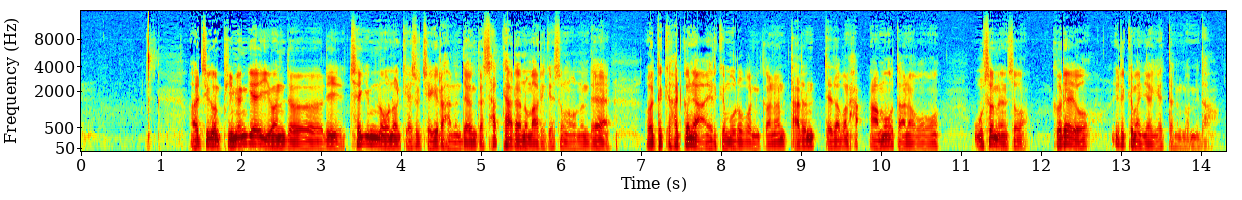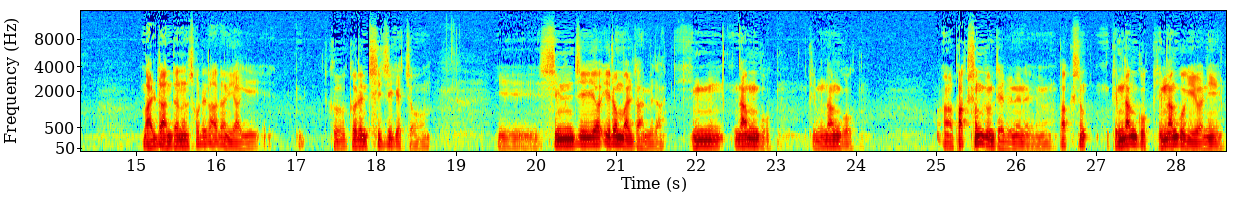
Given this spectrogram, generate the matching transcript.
아, 지금 비명계 의원들이 책임론을 계속 제기를 하는데, 그러니까 사퇴하라는 말이 계속 나오는데, 어떻게 할 거냐, 이렇게 물어보니까는 다른 대답은 하- 아무것도 안 하고 웃으면서, 그래요. 이렇게만 이야기했다는 겁니다. 말도 안 되는 소리라는 이야기, 그, 그런 취지겠죠. 이, 심지어 이런 말도 합니다. 김남국, 김남국, 아, 박성준 대변인이에요. 박성, 김남국, 김남국 의원이 이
